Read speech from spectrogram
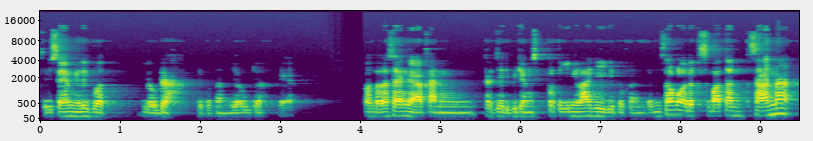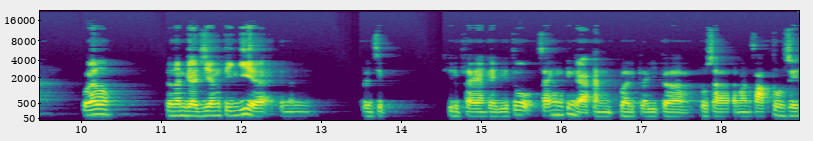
jadi saya milih buat ya udah gitu kan. Ya udah kayak ternyata saya nggak akan kerja di bidang seperti ini lagi gitu kan dan misal kalau ada kesempatan ke sana well dengan gaji yang tinggi ya dengan prinsip hidup saya yang kayak gitu, saya mungkin nggak akan balik lagi ke perusahaan manufaktur sih.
